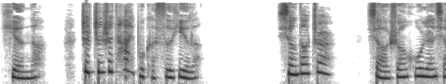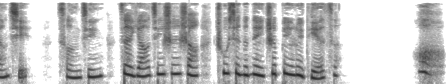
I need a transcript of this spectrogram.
天哪，这真是太不可思议了！想到这儿，小双忽然想起。曾经在姚金身上出现的那只碧绿蝶子。哦，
